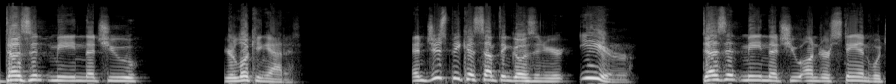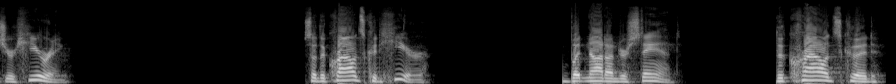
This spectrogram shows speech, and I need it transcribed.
doesn't mean that you, you're looking at it. And just because something goes in your ear doesn't mean that you understand what you're hearing. So the crowds could hear, but not understand. The crowds could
